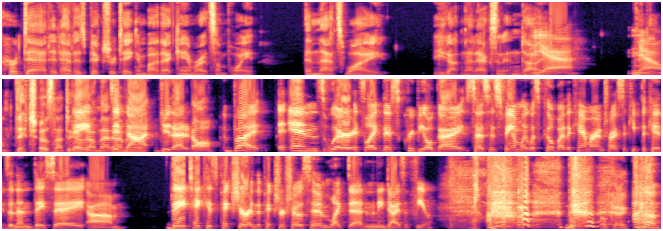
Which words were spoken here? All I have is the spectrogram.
her dad had had his picture taken by that camera at some point, and that's why he got in that accident and died. yeah They no didn't. they chose not to they go down that did avenue. not do that at all. But it ends where it's like this creepy old guy says his family was killed by the camera and tries to keep the kids, and then they say um, they take his picture, and the picture shows him like dead, and then he dies of fear. Okay. Um,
